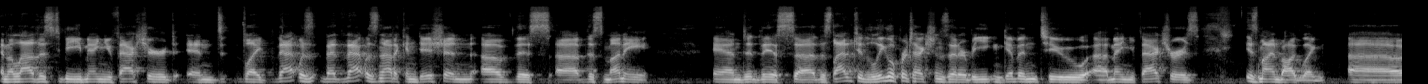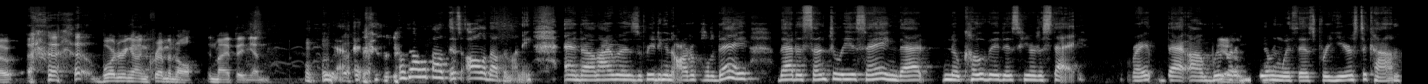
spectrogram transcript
and allow this to be manufactured. And like that was that that was not a condition of this uh, this money. And this uh, this latitude the legal protections that are being given to uh, manufacturers is mind-boggling. Uh, bordering on criminal in my opinion yeah, it's all about it's all about the money. And um, I was reading an article today that essentially is saying that you know COVID is here to stay, right? That um, we're yeah. going to be dealing with this for years to come,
